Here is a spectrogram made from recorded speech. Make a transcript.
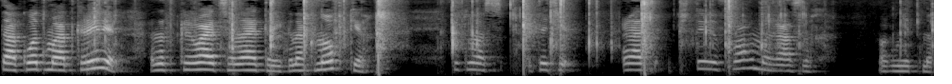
Так, вот мы открыли. Она открывается на этой, на кнопке. Тут у нас вот эти раз, четыре формы разных магнитных.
